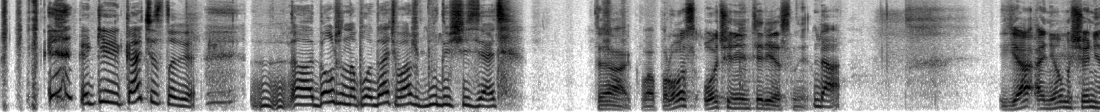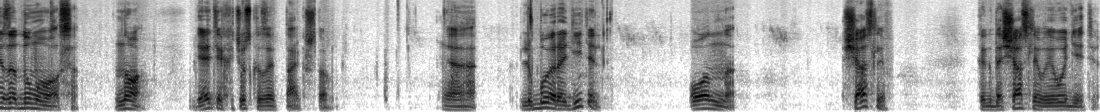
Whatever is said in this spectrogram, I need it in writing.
Какими качествами а, должен обладать ваш будущий зять? Так, вопрос очень интересный. Да. Я о нем еще не задумывался. Но я тебе хочу сказать так, что э, любой родитель, он счастлив, когда счастливы его дети.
